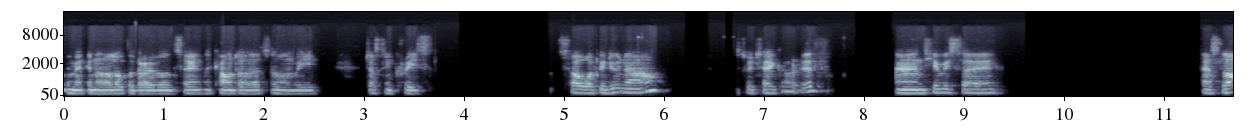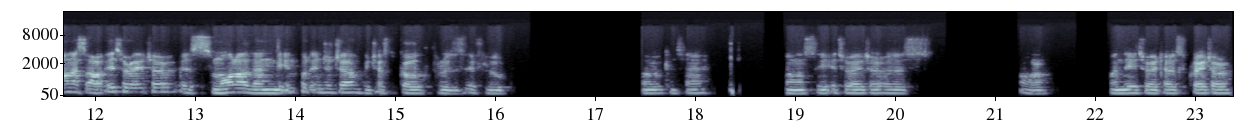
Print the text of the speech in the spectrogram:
we make another local variable and say the counter, that's the one we just increase. So what we do now is we take our if, and here we say as long as our iterator is smaller than the input integer, we just go through this if loop. So we can say, as the iterator is, or when the iterator is greater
